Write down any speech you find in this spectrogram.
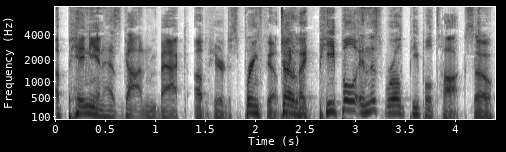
opinion has gotten back up here to Springfield. Totally. Like, like people in this world, people talk. So All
